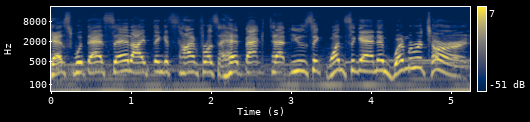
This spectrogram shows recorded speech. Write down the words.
Guess with that said, I think it's time for us to head back to that music once again. And when we return,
